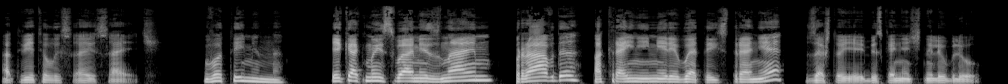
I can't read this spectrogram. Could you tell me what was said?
ответил Исаий Исаевич. Вот именно. И как мы с вами знаем, правда, по крайней мере в этой стране, за что я ее бесконечно люблю,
